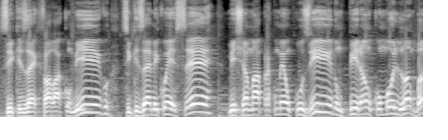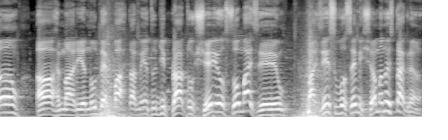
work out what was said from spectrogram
Se quiser falar comigo, se quiser me conhecer, me chamar para comer um cozido, um pirão com molho lambão, ah, Maria, no departamento de prato cheio eu sou mais eu. Mas isso você me chama no Instagram.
